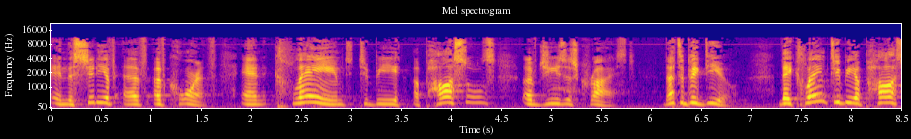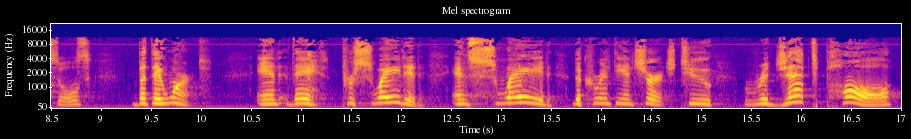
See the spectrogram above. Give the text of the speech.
in the city of, of, of Corinth and claimed to be apostles of Jesus Christ. That's a big deal. They claimed to be apostles, but they weren't. And they persuaded and swayed the Corinthian church to reject Paul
